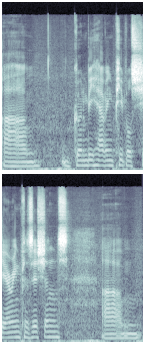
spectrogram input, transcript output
Um, going to be having people sharing positions. Um,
